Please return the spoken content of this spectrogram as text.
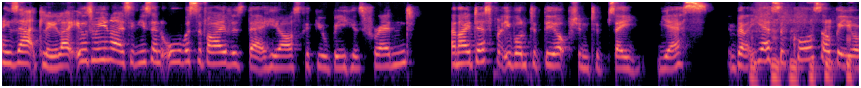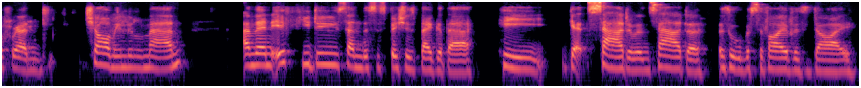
Exactly. Like it was really nice. If you send all the survivors there, he asks if you'll be his friend. And I desperately wanted the option to say yes and be like, yes, of course I'll be your friend. Charming little man. And then if you do send the suspicious beggar there, he gets sadder and sadder as all the survivors die.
